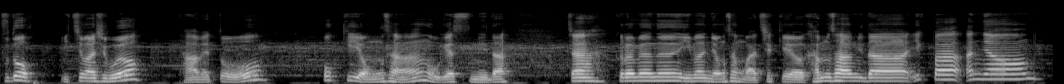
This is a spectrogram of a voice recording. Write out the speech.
구독 잊지 마시고요. 다음에 또 뽑기 영상 오겠습니다. 자, 그러면은 이만 영상 마칠게요. 감사합니다. 익바 안녕.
